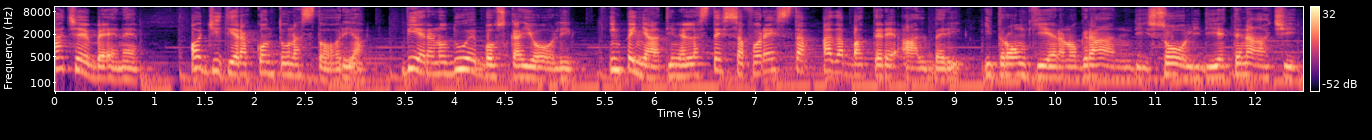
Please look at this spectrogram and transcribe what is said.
Pace e bene. Oggi ti racconto una storia. Vi erano due boscaioli, impegnati nella stessa foresta ad abbattere alberi. I tronchi erano grandi, solidi e tenaci.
